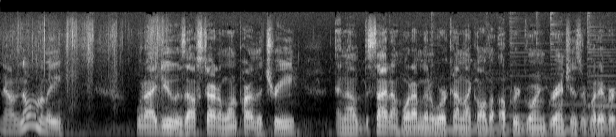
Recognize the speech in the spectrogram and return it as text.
Now normally what I do is I'll start on one part of the tree and I'll decide on what I'm going to work on like all the upward growing branches or whatever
